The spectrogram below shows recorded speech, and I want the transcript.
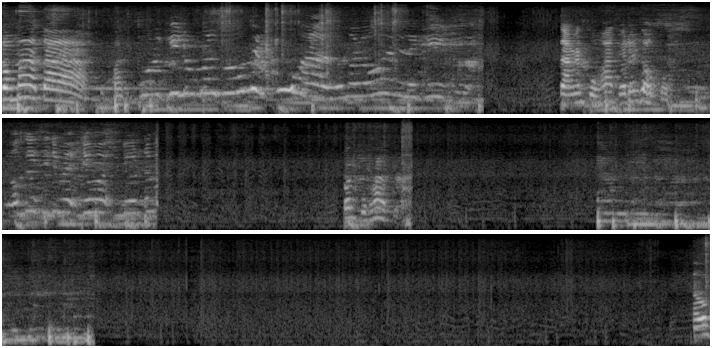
¡Lo mata! Porque los malvados me empujan. Los malvados en el equipo. Te han empujado, tú eres loco. Ok, sí, yo me. Yo, me- yo ahorita me. Dos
